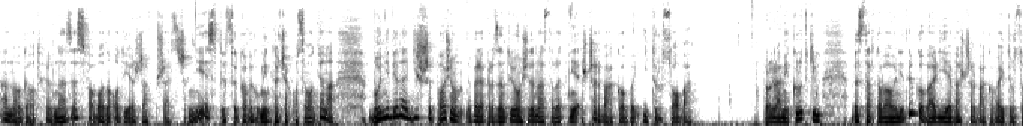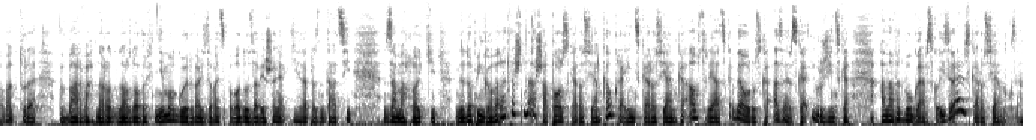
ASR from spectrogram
a noga odchylna ze swobodą odjeżdża w przestrzeń. Nie jest w tych cyrkowych umiejętnościach osamotniona, bo niewiele niższy poziom reprezentują 17-letnie Szczerbakowe i Trusowa. W programie krótkim wystartowały nie tylko Walijewa, Szczerbakowa i Trusowa, które w barwach narodowych nie mogły rywalizować z powodu zawieszenia ich reprezentacji za machlojki dopingowe, ale też nasza polska Rosjanka, ukraińska Rosjanka, austriacka, białoruska, azerska i gruzińska, a nawet bułgarsko-izraelska Rosjanka.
